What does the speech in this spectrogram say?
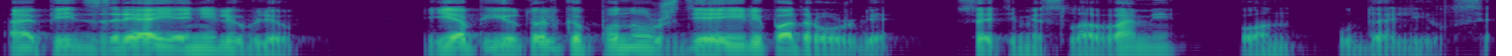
а пить зря я не люблю. Я пью только по нужде или по дружбе». С этими словами он удалился.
